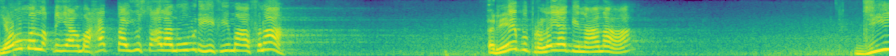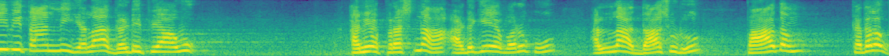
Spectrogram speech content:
యౌమల్ కియామ హత్తా యుస్అల అన్ ఫీమా అఫ్నా. రేపు ప్రళయ దినాన జీవితాన్ని ఎలా గడిపావు? అనే ప్రశ్న అడిగే వరకు అల్లా దాసుడు పాదం కదలవు.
